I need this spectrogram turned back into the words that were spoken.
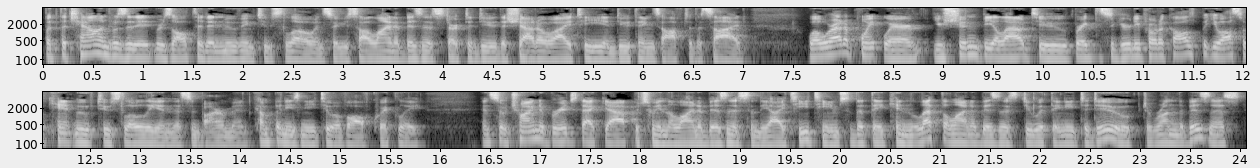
But the challenge was that it resulted in moving too slow. And so you saw a line of business start to do the shadow IT and do things off to the side. Well, we're at a point where you shouldn't be allowed to break the security protocols, but you also can't move too slowly in this environment. Companies need to evolve quickly. And so trying to bridge that gap between the line of business and the IT team so that they can let the line of business do what they need to do to run the business,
